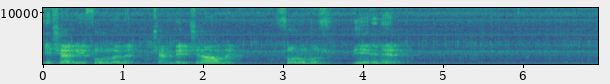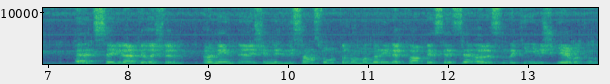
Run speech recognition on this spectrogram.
Geçerliği sorularını çember içine aldık. Sorumuz diğeri nerede? Evet sevgili arkadaşlarım. Örneğin e, şimdi lisans ortalamaları ile KPSS arasındaki ilişkiye bakalım.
